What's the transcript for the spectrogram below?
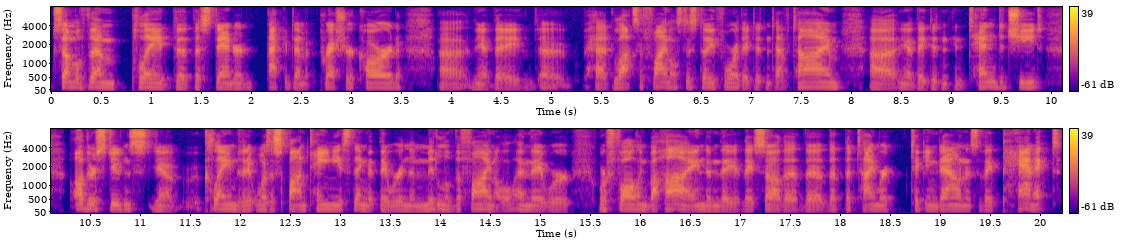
some of them played the the standard academic pressure card. Uh, you know, they uh, had lots of finals to study for. They didn't have time. Uh, you know, they didn't intend to cheat. Other students, you know, claimed that it was a spontaneous thing that they were in the middle of the final and they were were falling behind and they they saw the the the, the timer ticking down and so they panicked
